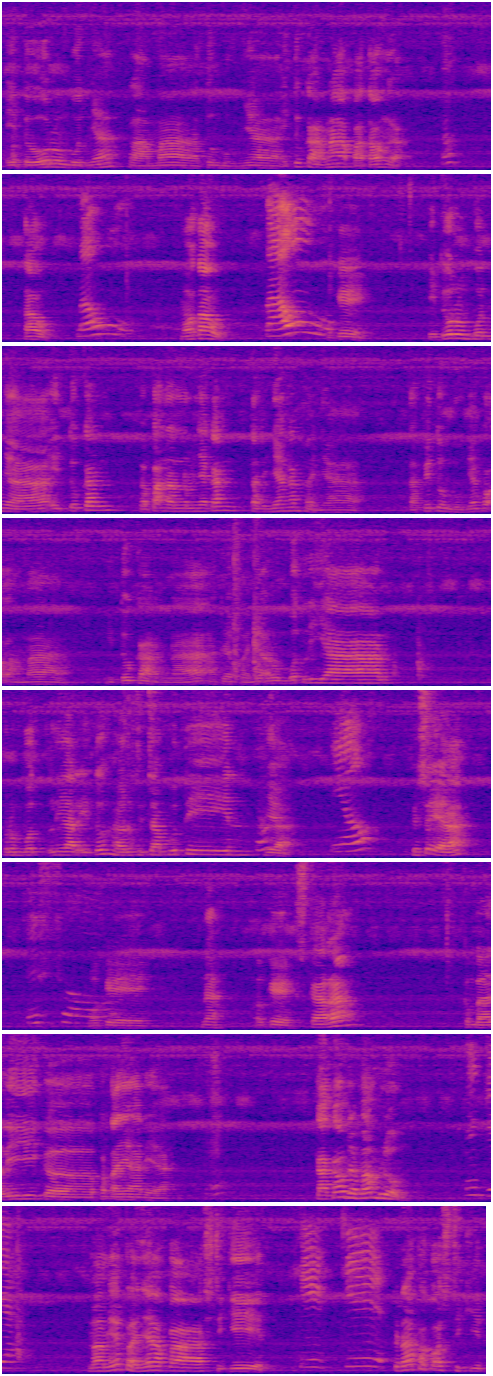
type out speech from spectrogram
Itu rumputnya lama tumbuhnya. Itu karena apa? Tahu nggak? Tahu. Mau tahu? Oke. Itu rumputnya itu kan Bapak nanamnya kan tadinya kan banyak. Tapi tumbuhnya kok lama. Itu karena ada banyak rumput liar. Rumput liar itu harus dicabutin. Ya. Besok ya. Oke. Nah, oke. Sekarang kembali ke pertanyaan ya. Kakak udah mam belum? Mamnya banyak apa sedikit? Kenapa kok sedikit?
